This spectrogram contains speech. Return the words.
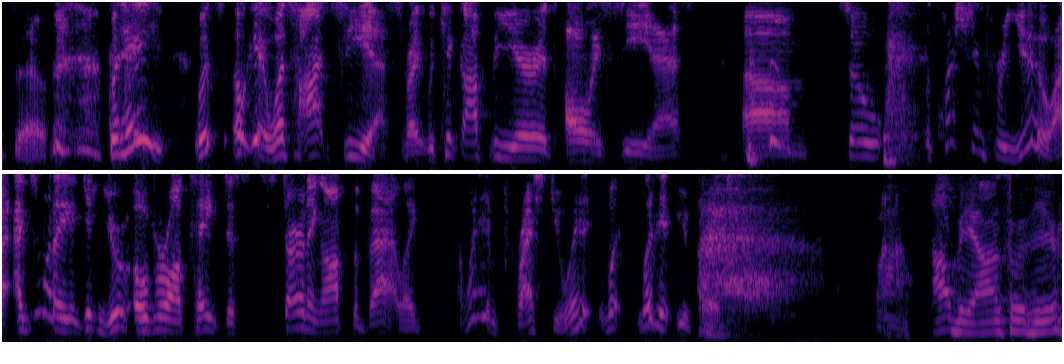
so, but hey, what's okay? What's hot? CES, right? We kick off the year. It's always CES. Um, so the question for you, I, I just want to get your overall take, just starting off the bat. Like, what impressed you? What what, what hit you first? Wow. I'll be honest with you.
